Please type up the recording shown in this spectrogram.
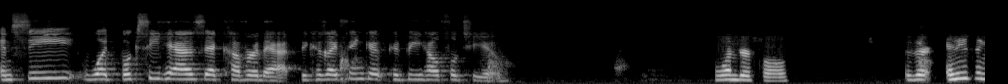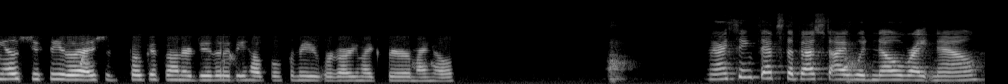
and see what books he has that cover that because i think it could be helpful to you Wonderful. Is there anything else you see that I should focus on or do that would be helpful for me regarding my career or my health? I think that's the best I would know right now.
